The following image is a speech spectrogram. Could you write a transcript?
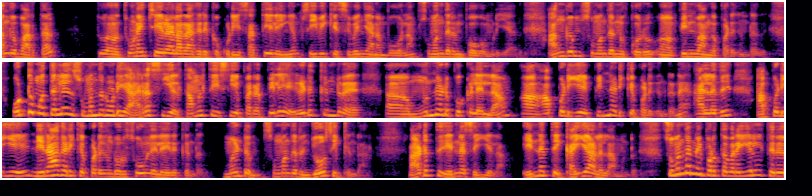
அங்கு பார்த்தால் துணை செயலாளராக இருக்கக்கூடிய Sathiyalingam C V K Sivagnanam போகலாம் சுமந்திரன் போக முடியாது. அங்கும் சுமந்திரனுக்கு ஒரு பின்வாங்கப்படுகின்றது. ஒட்டுமொத்தத்தில் சுமந்திரனுடைய அரசியல் தமிழ் தேசிய பரப்பிலே எடுக்கின்ற முன்னெடுப்புகள் எல்லாம் அப்படியே பின்னடிக்கப்படுகின்றன அல்லது அப்படியே நிராகரிக்கப்படுகின்ற ஒரு சூழ்நிலை இருக்கின்றது. மீண்டும் சுமந்திரன் யோசிக்கின்றார். அடுத்து என்ன செய்யலாம்? என்னத்தை கையாளலாம் என்று. சுமந்திரனை பொறுத்தவரையில் திரு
